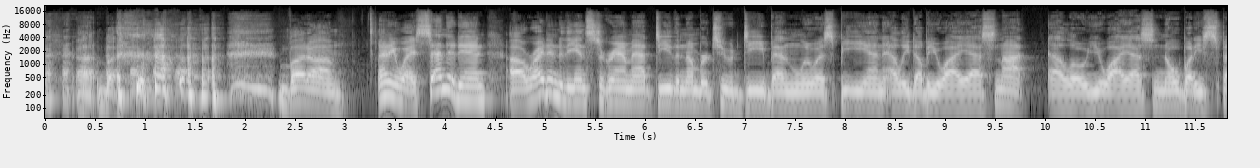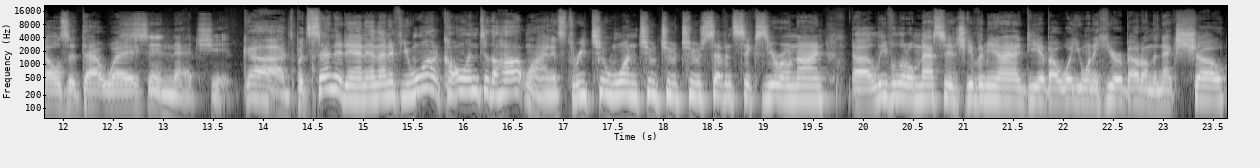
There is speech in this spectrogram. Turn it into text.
Uh, but but um. Anyway, send it in uh, right into the Instagram at d the number two d Ben Lewis B E N L E W I S not L O U I S. Nobody spells it that way. Send that shit. Gods, but send it in, and then if you want, call into the hotline. It's 321-222-7609. Uh, leave a little message, giving me an idea about what you want to hear about on the next show,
